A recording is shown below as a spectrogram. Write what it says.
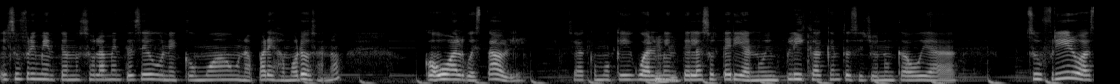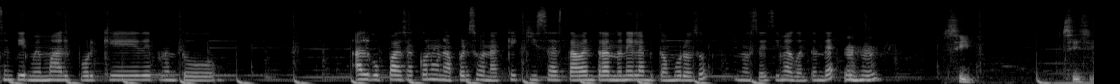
el sufrimiento no solamente se une como a una pareja amorosa, ¿no? O algo estable. O sea, como que igualmente la soltería no implica que entonces yo nunca voy a sufrir o a sentirme mal porque de pronto algo pasa con una persona que quizá estaba entrando en el ámbito amoroso. No sé si me hago entender. Sí, sí, sí.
